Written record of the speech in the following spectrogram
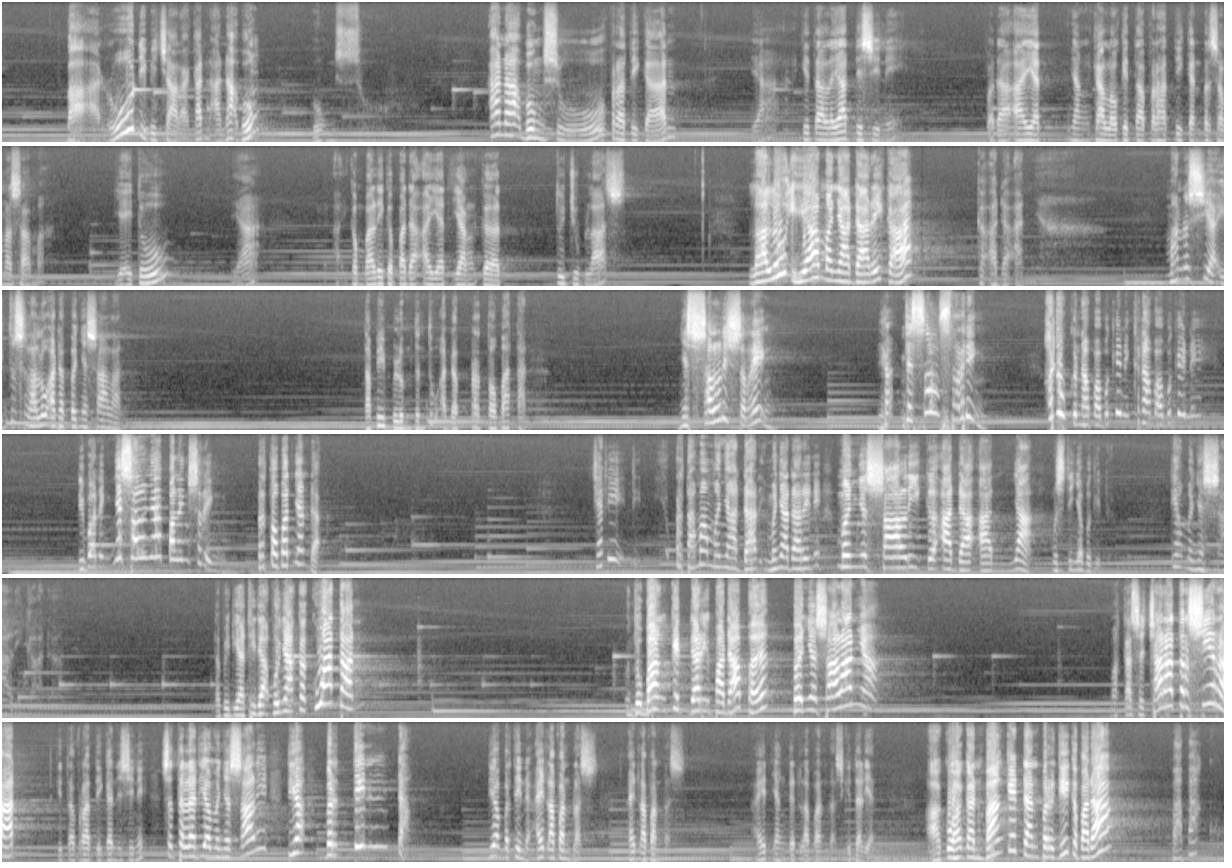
Baru dibicarakan anak bung, bungsu. Anak bungsu, perhatikan ya, kita lihat di sini pada ayat yang kalau kita perhatikan bersama-sama yaitu ya kembali kepada ayat yang ke-17 lalu ia menyadari ke keadaannya. Manusia itu selalu ada penyesalan. Tapi belum tentu ada pertobatan. Nyesel sering Ya, nyesel sering. Aduh, kenapa begini? Kenapa begini? Dibanding nyeselnya paling sering, bertobatnya enggak. Jadi ya, pertama menyadari, menyadari ini menyesali keadaannya, mestinya begitu. Dia menyesali keadaan. Tapi dia tidak punya kekuatan untuk bangkit daripada apa? Penyesalannya. Maka secara tersirat kita perhatikan di sini, setelah dia menyesali, dia bertindak. Dia bertindak. Ayat 18. Ayat 18. Ayat yang ke-18 kita lihat. Aku akan bangkit dan pergi kepada Bapakku.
